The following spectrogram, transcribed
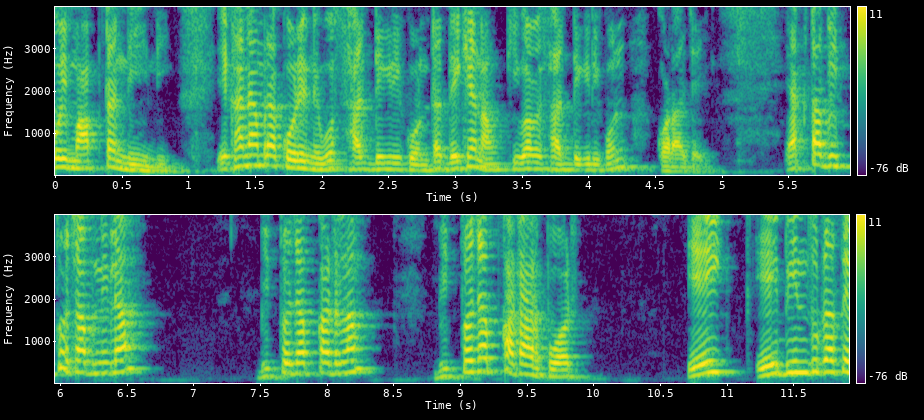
ওই মাপটা নিই এখানে আমরা করে নেব ষাট ডিগ্রি কোণটা। দেখে নাও কীভাবে ষাট ডিগ্রি কোণ করা যায়। একটা বৃত্তচাপ নিলাম। বৃত্তচাপ কাটলাম। বৃত্তচাপ কাটার পর এই এই বিন্দুটাতে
